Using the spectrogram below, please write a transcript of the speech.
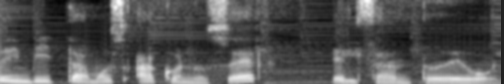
te invitamos a conocer el santo de hoy.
